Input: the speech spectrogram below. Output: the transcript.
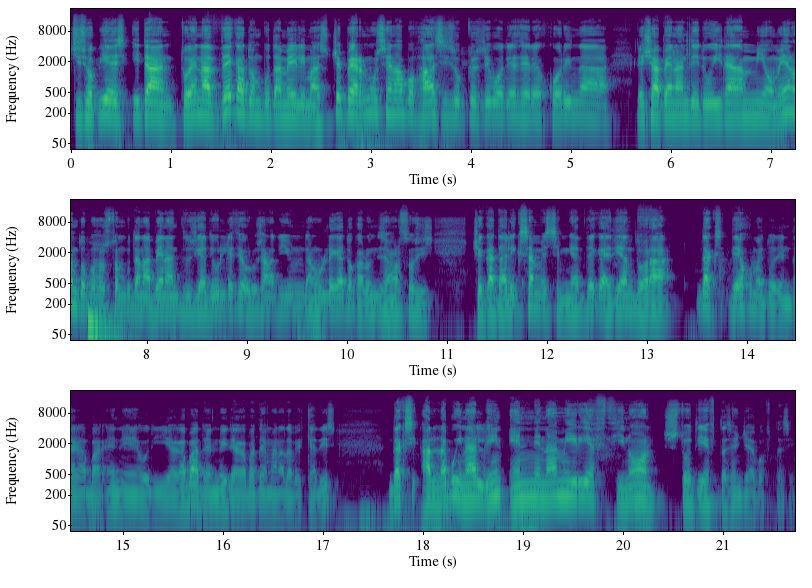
τις οποίες ήταν το ένα δέκατο που τα μέλη μας και περνούσαν αποφάσεις οποιοςδήποτε έθελε χωρίς να έχει απέναντι του ήταν μειωμένο το ποσοστό που ήταν απέναντι τους γιατί όλοι θεωρούσαν ότι γίνονταν όλοι για το καλό της ανόρθωσης και καταλήξαμε σε μια δεκαετία τώρα εντάξει δεν έχουμε τότε τα αγαπά, ε, ότι αγαπάτε εννοείται αγαπάτε η μάνα τα παιδιά της εντάξει αλλά που είναι άλλη είναι ένα μύρι ευθυνών στο ότι έφτασε και απόφτασε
